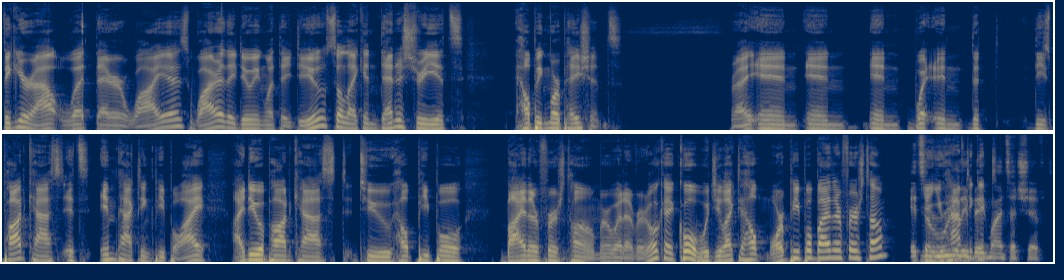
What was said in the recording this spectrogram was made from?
figure out what their why is. Why are they doing what they do? So like in dentistry, it's helping more patients. Right. And in in what in the these podcasts, it's impacting people. I I do a podcast to help people buy their first home or whatever. Okay, cool. Would you like to help more people buy their first home? It's yeah, a you really have to big mindset shift.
